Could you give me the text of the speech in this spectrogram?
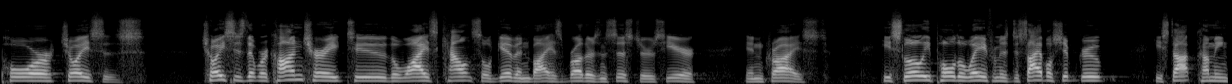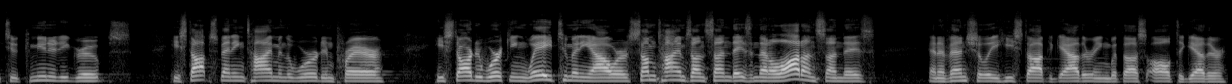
poor choices. Choices that were contrary to the wise counsel given by his brothers and sisters here in Christ. He slowly pulled away from his discipleship group. He stopped coming to community groups. He stopped spending time in the Word and prayer. He started working way too many hours, sometimes on Sundays and then a lot on Sundays and eventually he stopped gathering with us all together.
